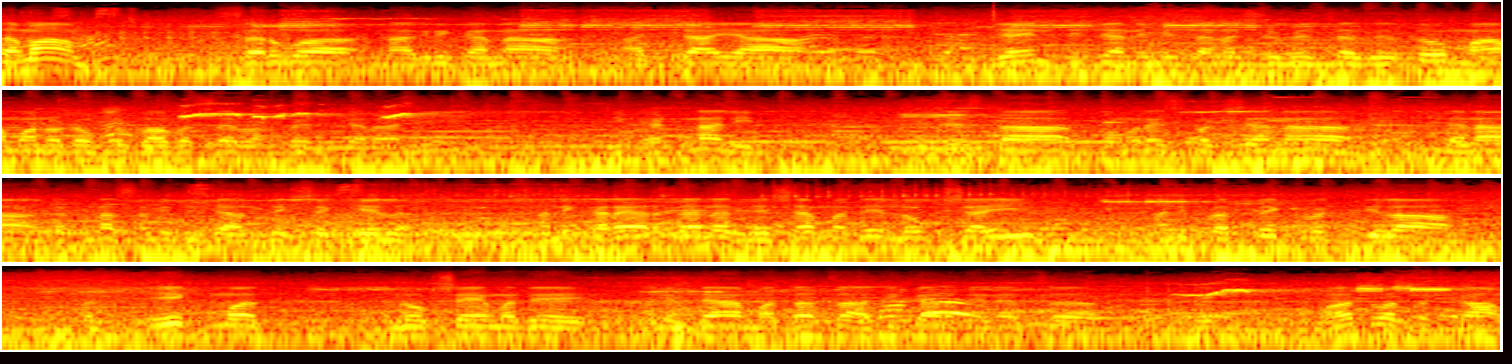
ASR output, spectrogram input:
तमाम सर्व नागरिकांना आजच्या या जयंतीच्या निमित्तानं शुभेच्छा देतो. महामानव डॉक्टर बाबासाहेब आंबेडकरांनी जी घटना लिहिली विशेषतः काँग्रेस पक्षानं त्यांना घटना समितीचे अध्यक्ष केलं आणि खऱ्या अर्थानं देशामध्ये लोकशाही आणि प्रत्येक व्यक्तीला एक मत लोकशाहीमध्ये आणि त्या मताचा अधिकार देण्याचं एक महत्त्वाचं काम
